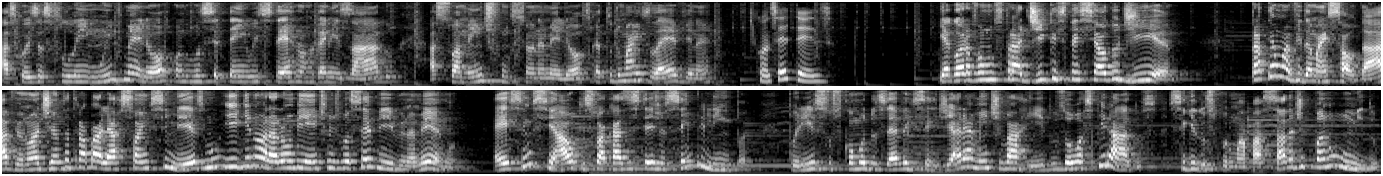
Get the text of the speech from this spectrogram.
as coisas fluem muito melhor quando você tem o externo organizado, a sua mente funciona melhor, fica tudo mais leve, né? Com certeza. E agora vamos para a dica especial do dia. Para ter uma vida mais saudável, não adianta trabalhar só em si mesmo e ignorar o ambiente onde você vive, não é mesmo? É essencial que sua casa esteja sempre limpa. Por isso, os cômodos devem ser diariamente varridos ou aspirados, seguidos por uma passada de pano úmido.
